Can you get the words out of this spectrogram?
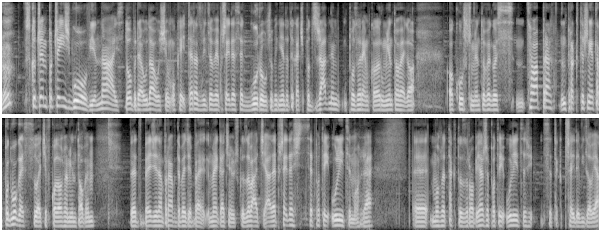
Wskoczyłem po czyjejś głowie, nice, dobra, udało się. Okej, teraz widzowie przejdę sobie górą, żeby nie dotykać pod żadnym pozorem koloru miętowego. O kurczę, miętowego jest... Cała prak- praktycznie ta podłoga jest, słuchajcie, w kolorze miętowym. Będzie naprawdę, będzie mega ciężko, zobaczcie, ale przejdę się po tej ulicy może. E, może tak to zrobię, że po tej ulicy się- tak przejdę widzowie.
